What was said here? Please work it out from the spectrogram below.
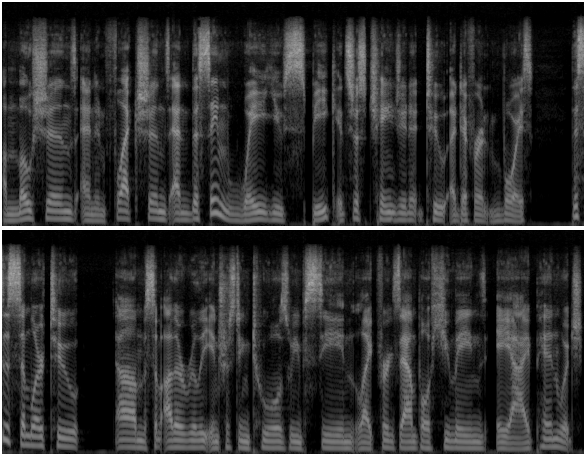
emotions and inflections and the same way you speak. It's just changing it to a different voice. This is similar to um, some other really interesting tools we've seen, like, for example, Humane's AI Pin, which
